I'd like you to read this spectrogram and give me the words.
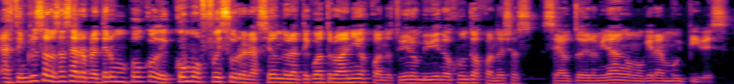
hasta incluso nos hace replantear un poco de cómo fue su relación durante cuatro años cuando estuvieron viviendo juntos, cuando ellos se autodenominaban como que eran muy pibes.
